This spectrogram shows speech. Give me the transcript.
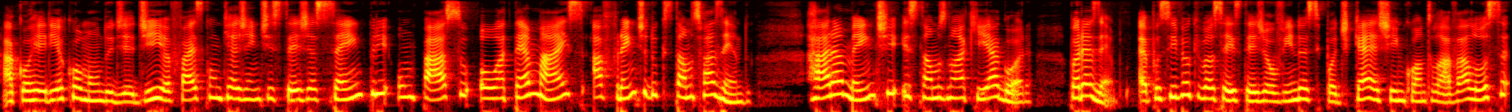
A correria comum do dia a dia faz com que a gente esteja sempre um passo ou até mais à frente do que estamos fazendo. Raramente estamos no aqui e agora. Por exemplo, é possível que você esteja ouvindo esse podcast enquanto lava a louça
